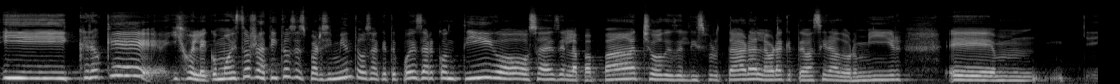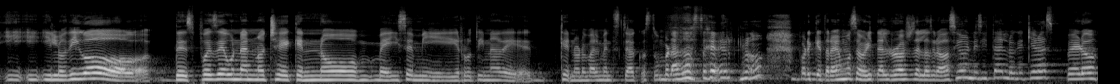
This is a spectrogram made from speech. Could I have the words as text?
Y creo que, híjole, como estos ratitos de esparcimiento, o sea, que te puedes dar contigo, o sea, desde el apapacho, desde el disfrutar a la hora que te vas a ir a dormir, eh, y, lo digo después de una noche que no me hice mi rutina de que normalmente estoy acostumbrada a hacer, ¿no? Porque traemos ahorita el rush de las grabaciones y tal, lo que quieras, pero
